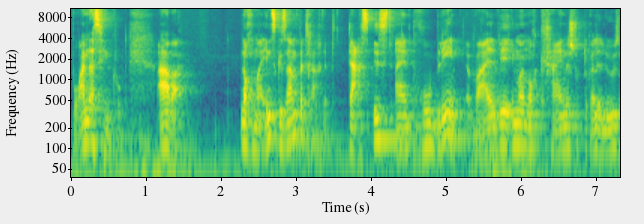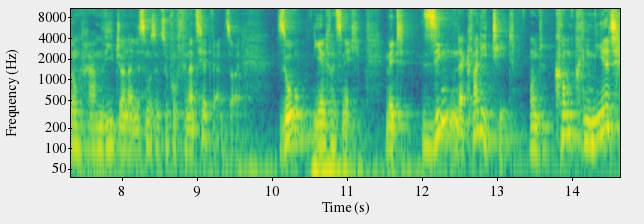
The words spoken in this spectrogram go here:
woanders hinguckt. Aber Nochmal insgesamt betrachtet, das ist ein Problem, weil wir immer noch keine strukturelle Lösung haben, wie Journalismus in Zukunft finanziert werden soll. So jedenfalls nicht. Mit sinkender Qualität und komprimierter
